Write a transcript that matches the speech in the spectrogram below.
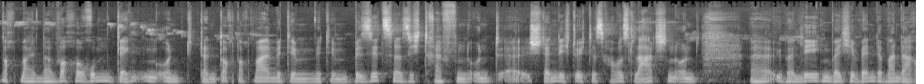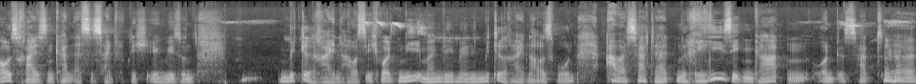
noch mal einer Woche rumdenken und dann doch noch mal mit dem mit dem Besitzer sich treffen und äh, ständig durch das Haus latschen und äh, überlegen, welche Wände man da rausreißen kann. Es ist halt wirklich irgendwie so ein Mittelrheinhaus. Ich wollte nie in meinem Leben in einem Mittelrheinhaus wohnen, aber es hatte halt einen riesigen Garten und es hat mhm. äh,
